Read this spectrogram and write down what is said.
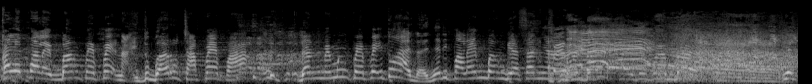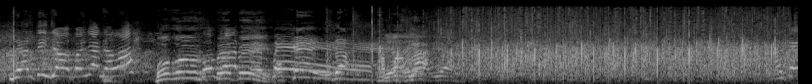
kalau Palembang PP, nah itu baru capek, Pak. Dan memang PP itu adanya di Palembang biasanya. Itu PP. Berarti jawabannya adalah Bogor, Bogor PP. PP. Oke, udah. Ya, Apa ya, ya. Oke.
